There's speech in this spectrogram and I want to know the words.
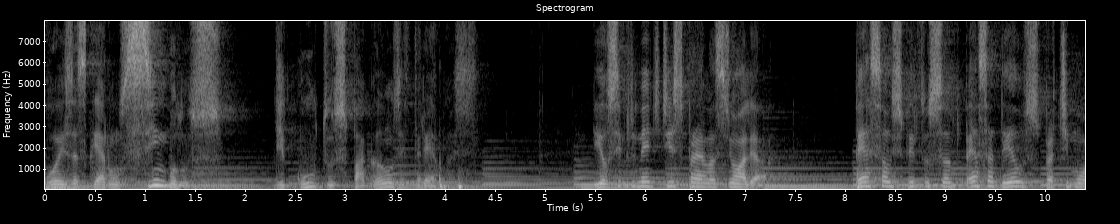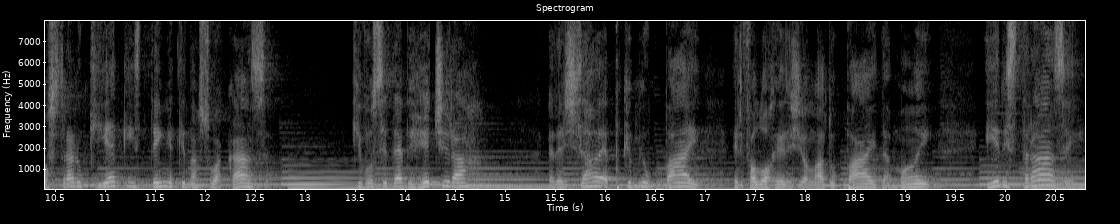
coisas que eram símbolos de cultos pagãos e trevas. E eu simplesmente disse para ela assim: olha, peça ao Espírito Santo, peça a Deus para te mostrar o que é que tem aqui na sua casa que você deve retirar. Ela disse: ah, é porque meu pai, ele falou a religião lá do pai, da mãe, e eles trazem.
